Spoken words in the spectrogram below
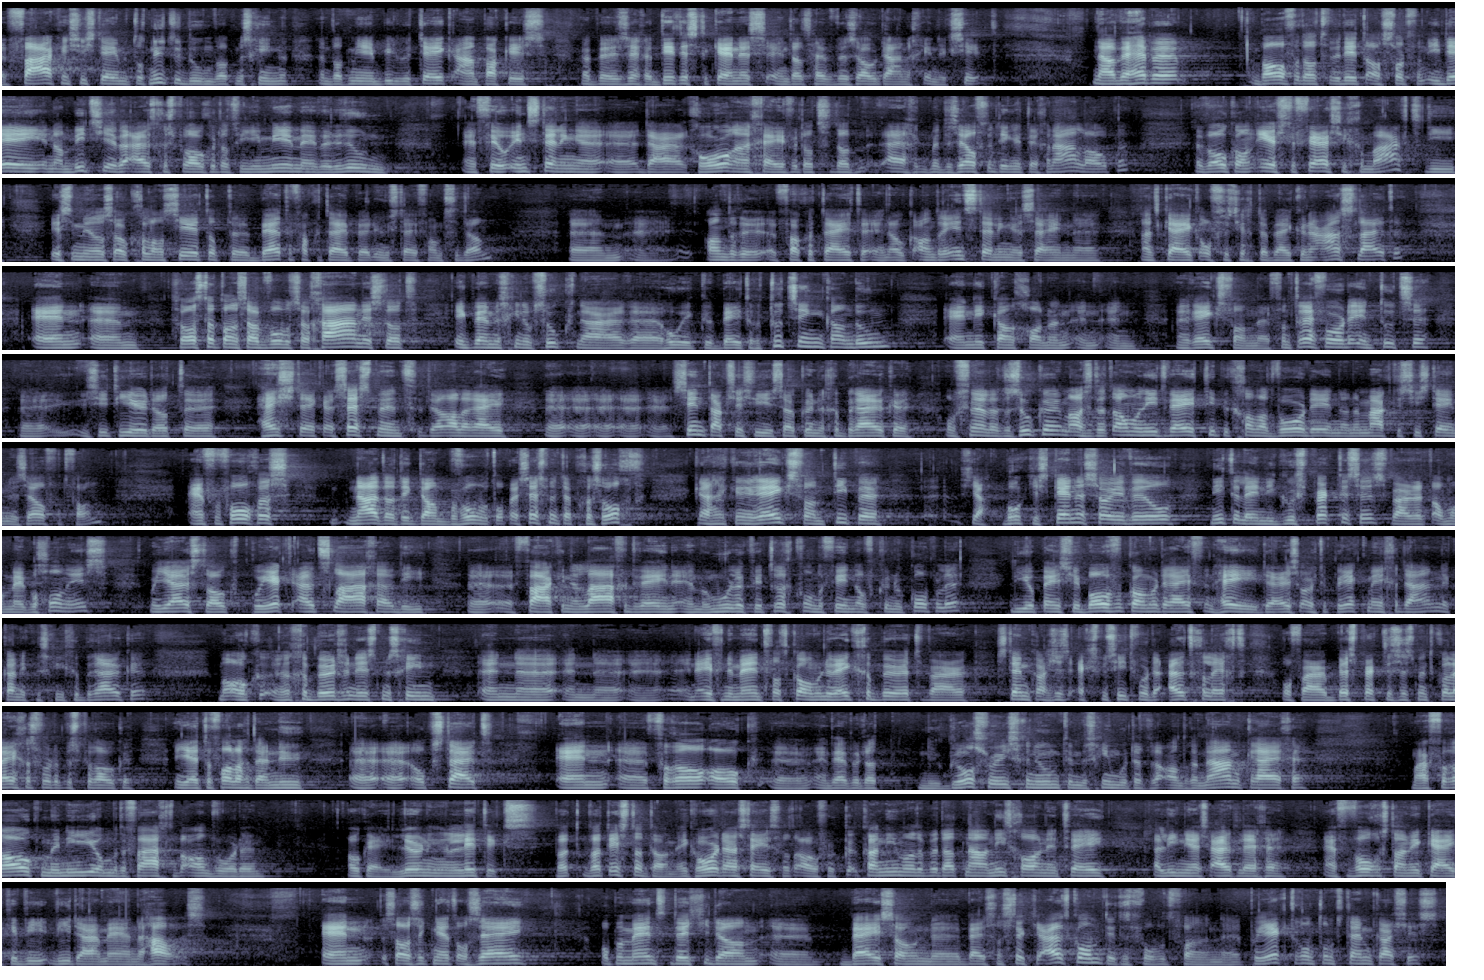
vaak in systemen tot nu toe doen, wat misschien een wat meer een bibliotheek aanpak is, waarbij we zeggen dit is de kennis en dat hebben we zodanig geïndexeerd. Nou, we hebben, behalve dat we dit als soort van idee en ambitie hebben uitgesproken dat we hier meer mee willen doen, en veel instellingen uh, daar gehoor aan geven dat ze dat eigenlijk met dezelfde dingen tegenaan lopen. We hebben ook al een eerste versie gemaakt. Die is inmiddels ook gelanceerd op de beta-faculteit bij de Universiteit van Amsterdam. Um, uh, andere faculteiten en ook andere instellingen zijn aan het kijken of ze zich daarbij kunnen aansluiten. En um, zoals dat dan zou bijvoorbeeld zou gaan, is dat ik ben misschien op zoek naar hoe ik betere toetsing kan doen. En ik kan gewoon een, een, een, een reeks van, van trefwoorden intoetsen. Uh, u ziet hier dat hashtag assessment, er allerlei syntax is die je zou kunnen gebruiken om sneller te zoeken. Maar als ik dat allemaal niet weet, typ ik gewoon wat woorden in en dan maakt het systeem er zelf wat van. En vervolgens, nadat ik dan bijvoorbeeld op assessment heb gezocht, krijg ik een reeks van type ja, blokjes kennis, zo je wil. Niet alleen die goose practices, waar het allemaal mee begonnen is, maar juist ook projectuitslagen die uh, vaak in een la verdwenen en we moeilijk weer terug konden vinden of kunnen koppelen. Die opeens weer boven komen drijven van hé, hey, daar is ooit een project mee gedaan, dat kan ik misschien gebruiken. Maar ook een gebeurtenis, misschien een, uh, een, een, evenement wat komende week gebeurt, waar stemkastjes expliciet worden uitgelegd of waar best practices met collega's worden besproken en jij toevallig daar nu op stuit. En uh, vooral ook, uh, en we hebben dat nu glossaries genoemd en misschien moet dat een andere naam krijgen, maar vooral ook een manier om de vraag te beantwoorden, oké, learning analytics, wat, wat is dat dan? Ik hoor daar steeds wat over. Kan iemand dat nou niet gewoon in twee alinea's uitleggen en vervolgens dan weer kijken wie, wie daarmee aan de haal is? En zoals ik net al zei, op het moment dat je dan uh, bij zo'n bij zo'n stukje uitkomt, dit is bijvoorbeeld van een project rondom stemkastjes,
